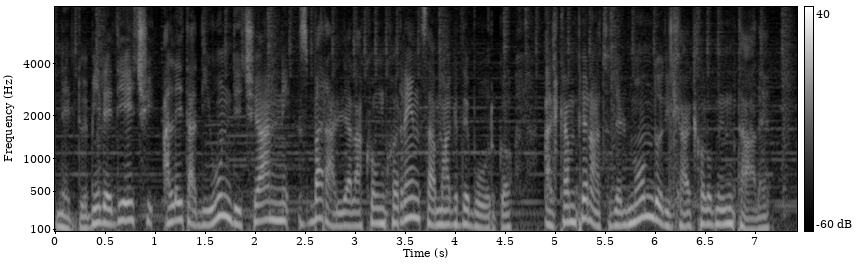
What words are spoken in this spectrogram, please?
nel 2010, all'età di 11 anni, sbaraglia la concorrenza a Magdeburgo al campionato del mondo di calcolo mentale.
